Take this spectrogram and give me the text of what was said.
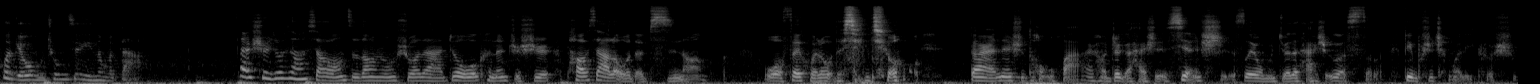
会给我们冲击力那么大。但是就像《小王子》当中说的啊，就我可能只是抛下了我的皮囊，我飞回了我的星球。当然那是童话，然后这个还是现实，所以我们觉得他还是饿死了，并不是成为了一棵树。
